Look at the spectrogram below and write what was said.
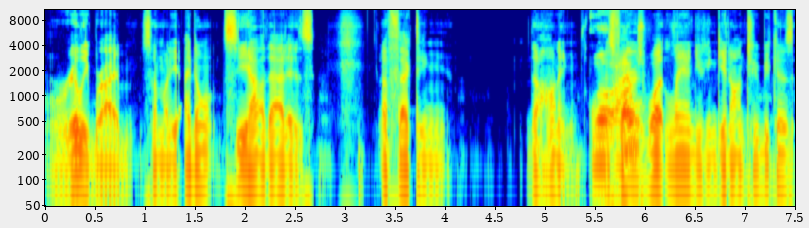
really bribe somebody. I don't see how that is affecting the hunting Well, as far I- as what land you can get onto because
